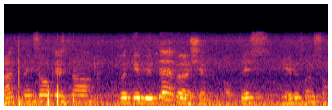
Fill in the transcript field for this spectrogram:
Black Prince Orchestra will give you their version of this beautiful song.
